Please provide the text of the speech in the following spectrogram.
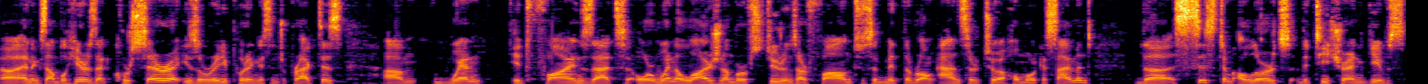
uh, an example here is that Coursera is already putting this into practice. Um, when it finds that, or when a large number of students are found to submit the wrong answer to a homework assignment, the system alerts the teacher and gives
